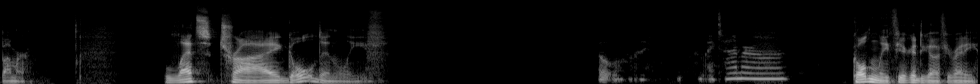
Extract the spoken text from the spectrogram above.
Bummer. Let's try Golden Leaf. Oh, my timer on. Golden Leaf, you're good to go if you're ready.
